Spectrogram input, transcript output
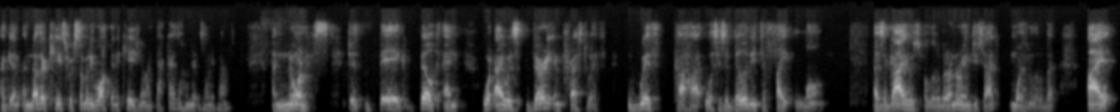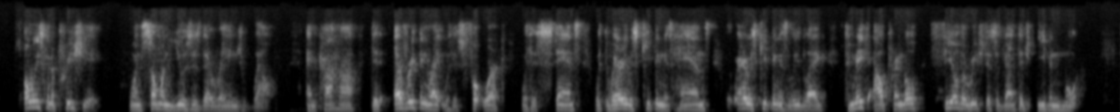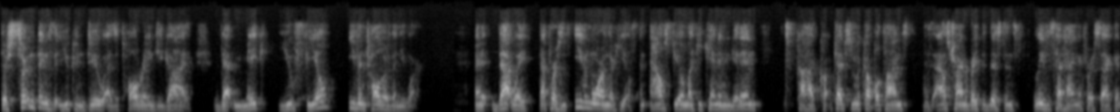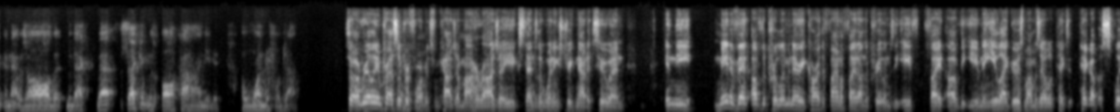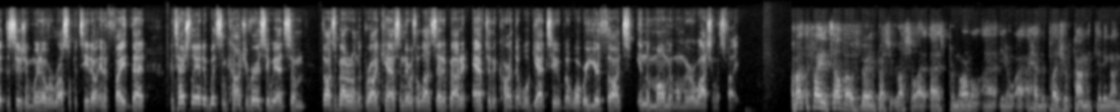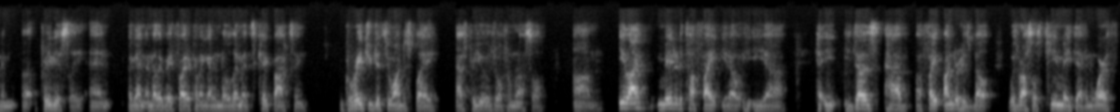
again, another case where somebody walked in a cage and I'm like, that guy's 170 pounds, enormous, just big, built. And what I was very impressed with with Kaha was his ability to fight long. As a guy who's a little bit on the rangy side, more than a little bit, I always can appreciate when someone uses their range well. And Kaha did everything right with his footwork, with his stance, with where he was keeping his hands, where he was keeping his lead leg to make Al Pringle feel the reach disadvantage even more. There's certain things that you can do as a tall, rangy guy that make you feel even taller than you are. And it, that way, that person's even more on their heels. And Al's feeling like he can't even get in. Catches him a couple times. And Al's trying to break the distance, leaves his head hanging for a second. And that was all that that, that second was all Kaha needed. A wonderful job. So a really impressive performance from Kaja Maharaja. He extends the winning streak now to two. And in the main event of the preliminary card, the final fight on the prelims, the eighth fight of the evening, Eli Guzman was able to pick, pick up a split decision win over Russell Petito in a fight that potentially ended with some controversy. We had some thoughts about it on the broadcast, and there was a lot said about it after the card that we'll get to. But what were your thoughts in the moment when we were watching this fight? About the fight itself, I was very impressed with Russell as, per normal. Uh, you know, I, I, had the pleasure of commentating on him uh, previously, and again, another great fighter coming out of No Limits Kickboxing. Great jujitsu on display as per usual from Russell. Um, Eli made it a tough fight. You know, he uh, he he does have a fight under his belt with Russell's teammate Devin Worth.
